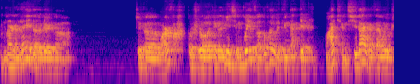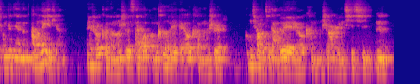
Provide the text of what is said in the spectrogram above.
整个人类的这个这个玩法或者说这个运行规则都会有一定改变。我还挺期待着，在我有生之年能看到那一天的。那时候可能是赛博朋克，也有可能是宫壳机甲队，也有可能是二零七七。嗯，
